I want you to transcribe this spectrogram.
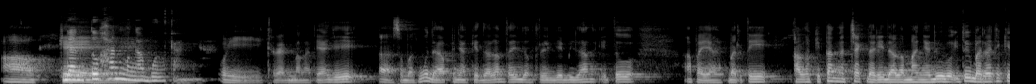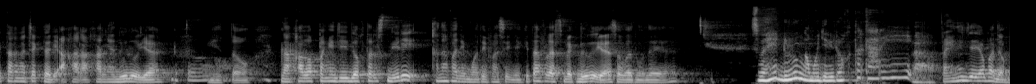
Okay. Dan Tuhan mengabulkannya. Wih, keren banget ya. Jadi uh, sobat muda, penyakit dalam tadi dokter Lydia bilang itu apa ya? Berarti kalau kita ngecek dari dalamannya dulu, itu ibaratnya kita ngecek dari akar-akarnya dulu ya. Betul. Gitu. Nah, kalau pengen jadi dokter sendiri, kenapa nih motivasinya? Kita flashback dulu ya sobat muda ya sebenarnya dulu nggak mau jadi dokter kari. Nah, pengen jadi apa dong?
